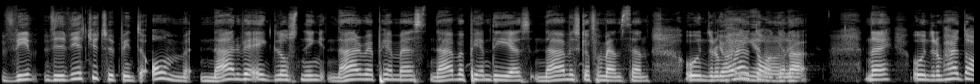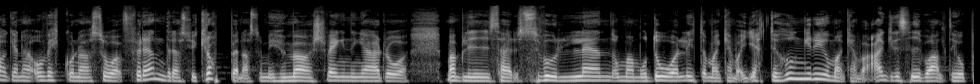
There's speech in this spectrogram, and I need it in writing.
vi, vi vet ju typ inte om när vi har ägglossning, när vi har PMS, när vi har PMDS, när vi ska få mensen. Och under de Jag här dagarna. Nej, och under de här dagarna och veckorna så förändras ju kroppen alltså med humörsvängningar och man blir så här svullen och man mår dåligt och man kan vara jättehungrig och man kan vara aggressiv och alltihop.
